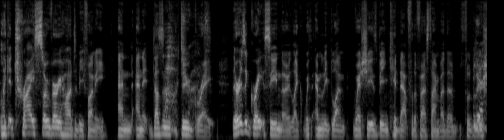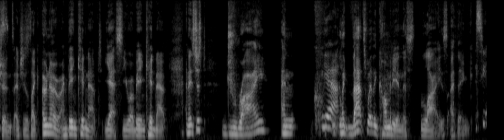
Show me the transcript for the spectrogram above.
like it tries so very hard to be funny, and and it doesn't Oh, it do tries. great. There is a great scene though, like with Emily Blunt, where she is being kidnapped for the first time by the Flablutions, and she's like, "Oh no, I'm being kidnapped. Yes, you are being kidnapped," and it's just dry and Yeah. like that's where the comedy in this lies. I think. See,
